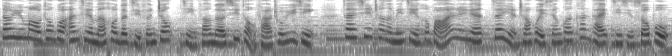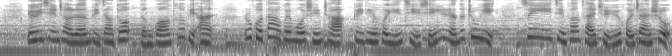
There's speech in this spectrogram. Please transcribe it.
当于某通过安检门后的几分钟，警方的系统发出预警，在现场的民警和保安人员在演唱会相关看台进行搜捕。由于现场人比较多，灯光特别暗，如果大规模巡查，必定会引起嫌疑人的注意，所以警方采取迂回战术，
